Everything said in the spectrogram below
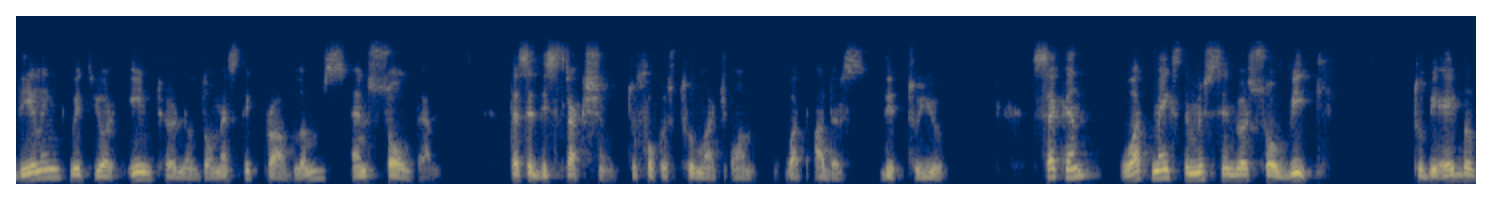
dealing with your internal domestic problems and solve them. That's a distraction to focus too much on what others did to you. Second, what makes the Muslim world so weak to be able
